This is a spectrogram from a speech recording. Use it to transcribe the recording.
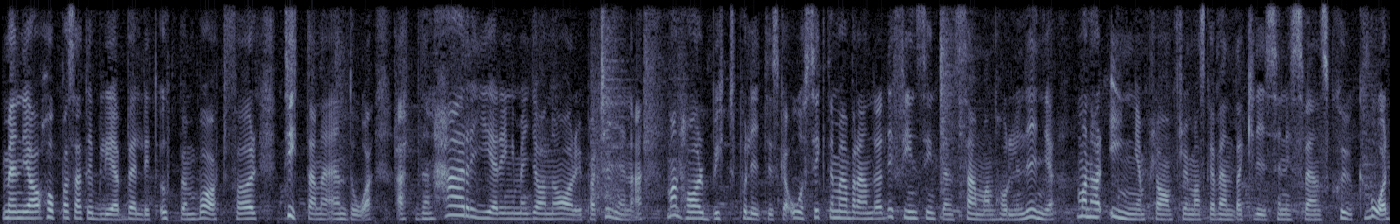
Men jag hoppas att det blev väldigt uppenbart för tittarna ändå att den här regeringen med januaripartierna, man har bytt politiska åsikter med varandra. Det finns inte en sammanhållen linje. Man har ingen plan för hur man ska vända krisen i svensk sjukvård.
